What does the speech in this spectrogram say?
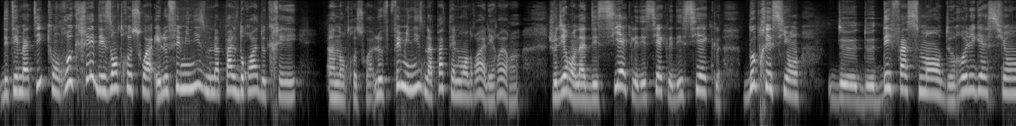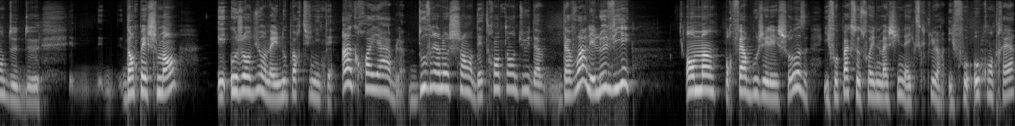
des thématiques qu'on recrée des entre-soi. Et le féminisme n'a pas le droit de créer un entre-soi. Le féminisme n'a pas tellement droit à l'erreur. hein. Je veux dire, on a des siècles et des siècles et des siècles d'oppression, de de- d'effacement, de, relégation, de de- d'empêchement. Et aujourd'hui, on a une opportunité incroyable d'ouvrir le champ, d'être entendu, d'av- d'avoir les leviers en main pour faire bouger les choses. Il faut pas que ce soit une machine à exclure. Il faut au contraire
